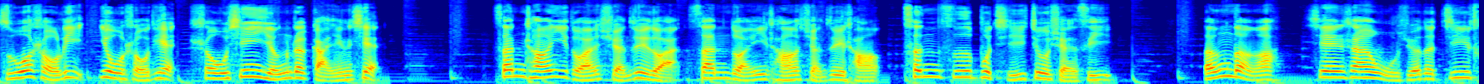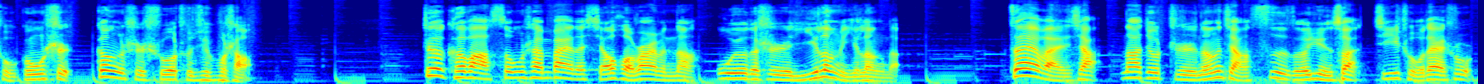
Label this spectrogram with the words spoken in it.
左手力，右手电，手心迎着感应线。三长一短选最短，三短一长选最长，参差不齐就选 C，等等啊！仙山武学的基础公式更是说出去不少，这可把嵩山派的小伙伴们呢忽悠的是一愣一愣的。再往下，那就只能讲四则运算、基础代数、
